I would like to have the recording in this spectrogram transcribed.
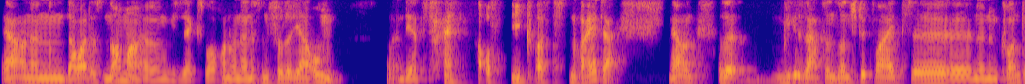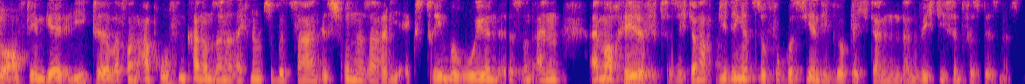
Ja, und dann dauert es nochmal irgendwie sechs Wochen und dann ist ein Vierteljahr um. Und in der Zeit laufen die Kosten weiter. Ja, und also wie gesagt, so, ein Stück weit äh, ein Konto, auf dem Geld liegt, äh, was man abrufen kann, um seine Rechnung zu bezahlen, ist schon eine Sache, die extrem beruhigend ist und einem, einem auch hilft, sich dann auf die Dinge zu fokussieren, die wirklich dann, dann wichtig sind fürs Business.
